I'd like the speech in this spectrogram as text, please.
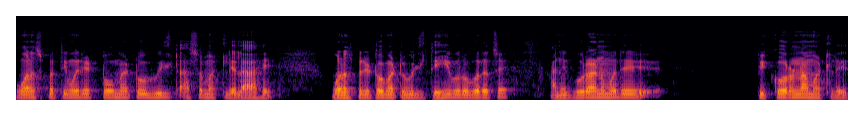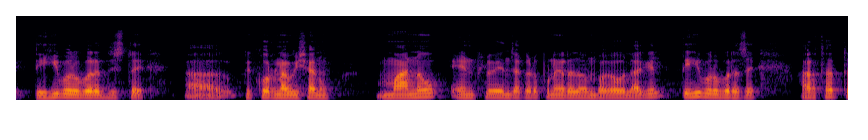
वनस्पतीमध्ये टोमॅटो विल्ट असं म्हटलेलं आहे. वनस्पती टोमॅटो विल्ट तेही बरोबरच आहे. आणि गुरांमध्ये पिकोर्ना म्हटलं आहे तेही बरोबरच आहे पिकोर्ना विषाणू. मानव इन्फ्लुएन्झाकडे पुन्हा एकदा जाऊन बघावं लागेल तेही बरोबरच आहे. अर्थात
